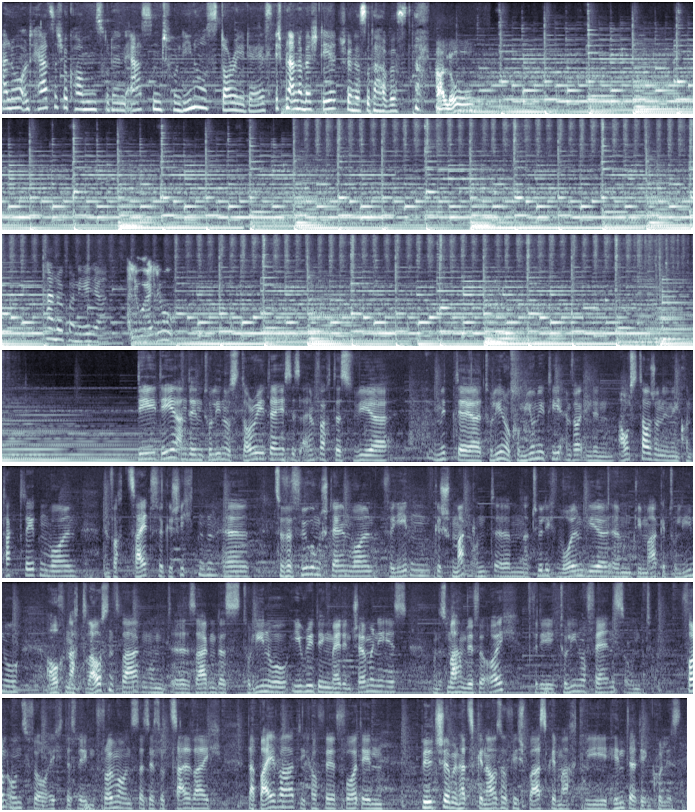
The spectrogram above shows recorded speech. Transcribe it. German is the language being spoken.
Hallo und herzlich willkommen zu den ersten Tolino Story Days. Ich bin Annabel Stehl, schön, dass du da bist. Hallo. Die Idee an den Tolino Story Days ist einfach, dass wir mit der Tolino Community einfach in den Austausch und in den Kontakt treten wollen, einfach Zeit für Geschichten äh, zur Verfügung stellen wollen, für jeden Geschmack. Und ähm, natürlich wollen wir ähm, die Marke Tolino auch nach draußen tragen und äh, sagen, dass Tolino E-Reading Made in Germany ist. Und das machen wir für euch, für die Tolino-Fans und von uns für euch. Deswegen freuen wir uns, dass ihr so zahlreich dabei wart. Ich hoffe, vor den Bildschirmen hat es genauso viel Spaß gemacht wie hinter den Kulissen.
